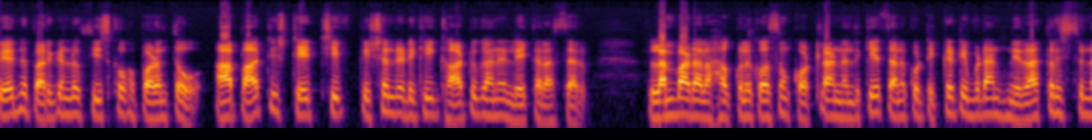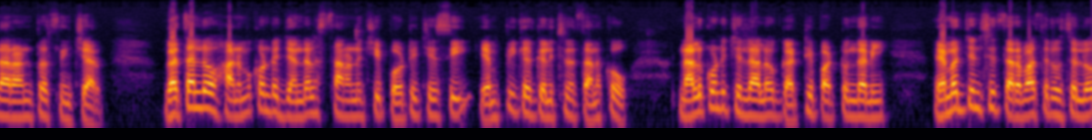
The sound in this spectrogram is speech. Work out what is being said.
పేరును పరిగణలోకి తీసుకోకపోవడంతో ఆ పార్టీ స్టేట్ చీఫ్ కిషన్ రెడ్డికి ఘాటుగానే లేఖ రాశారు. లంబాడాల హక్కుల కోసం కొట్లాడినందుకే తనకు టిక్కెట్ ఇవ్వడానికి నిరాకరిస్తున్నారని ప్రశ్నించారు. గతంలో హనుమకొండ జనరల్ స్థానం నుంచి పోటీ చేసి ఎంపీగా గెలిచిన తనకు నల్గొండ జిల్లాలో గట్టి పట్టుందని. ఎమర్జెన్సీ తర్వాతి రోజుల్లో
